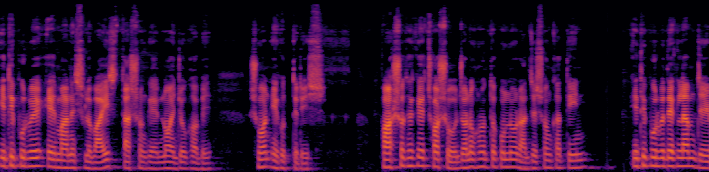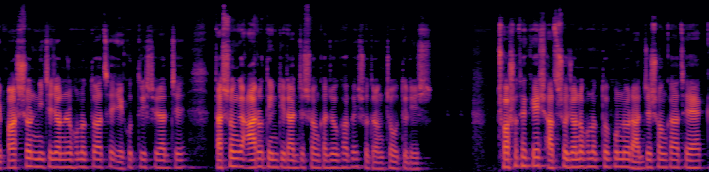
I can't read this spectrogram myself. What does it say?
ইতিপূর্বে এর মান ছিল বাইশ, তার সঙ্গে নয় যোগ হবে সমান একত্রিশ। পাঁচশো থেকে ছশো জনঘনত্বপূর্ণ রাজ্যের সংখ্যা তিন। ইতিপূর্বে দেখলাম যে পাঁচশোর নিচে জনঘনত্ব আছে একত্রিশটি রাজ্যে, তার সঙ্গে আরও তিনটি রাজ্যের সংখ্যা যোগ হবে, সুতরাং চৌত্রিশ। ছশো থেকে সাতশো জনঘনত্বপূর্ণ রাজ্যের সংখ্যা আছে এক।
